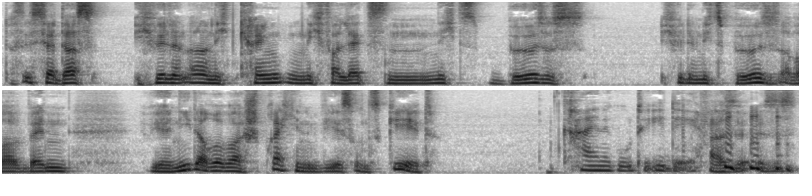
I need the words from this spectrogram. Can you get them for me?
Das ist ja das, ich will den anderen nicht kränken, nicht verletzen, nichts Böses. Ich will ihm nichts Böses, aber wenn wir nie darüber sprechen, wie es uns geht. Keine gute Idee. Also es ist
